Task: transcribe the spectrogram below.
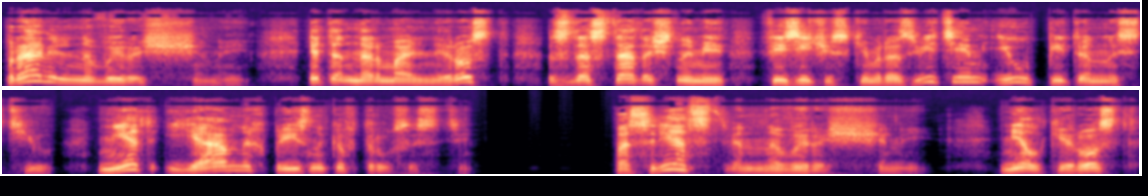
Правильно выращенный это нормальный рост с достаточным физическим развитием и упитанностью, нет явных признаков трусости. Посредственно выращенный мелкий рост,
